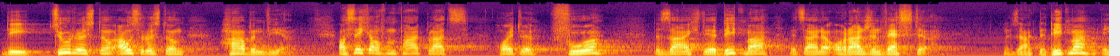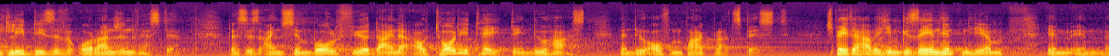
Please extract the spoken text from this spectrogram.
die Zurüstung, Ausrüstung haben wir. Als ich auf dem Parkplatz heute fuhr, da sah ich der Dietmar mit seiner orangen Weste. Und er sagte, Dietmar, ich liebe diese orangen Weste. Das ist ein Symbol für deine Autorität, den du hast wenn du auf dem Parkplatz bist. Später habe ich ihn gesehen, hinten hier im, im, im äh,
